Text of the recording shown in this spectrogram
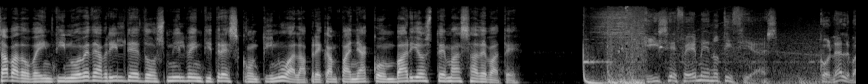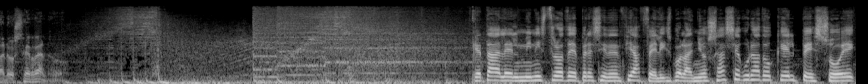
Sábado 29 de abril de 2023 continúa la precampaña con varios temas a debate. Noticias con Álvaro Serrano. ¿Qué tal? El ministro de Presidencia, Félix Bolaños, ha asegurado que el PSOE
